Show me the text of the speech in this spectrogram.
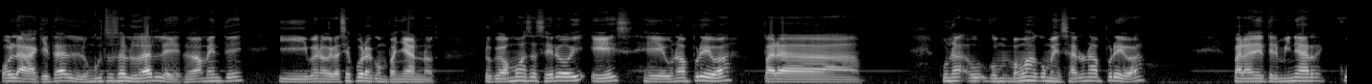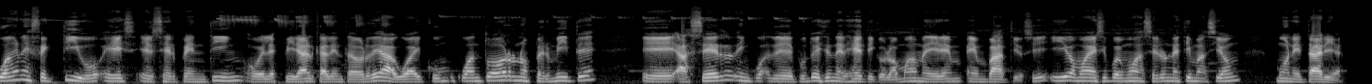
Hola, ¿qué tal? Un gusto saludarles nuevamente y bueno, gracias por acompañarnos. Lo que vamos a hacer hoy es eh, una prueba para... Una, vamos a comenzar una prueba para determinar cuán efectivo es el serpentín o el espiral calentador de agua y cuánto ahorro nos permite eh, hacer desde el punto de vista energético. Lo vamos a medir en, vatios y vamos a ver si podemos hacer una estimación monetaria.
